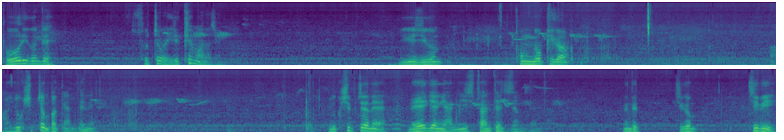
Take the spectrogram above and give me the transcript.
벌이 근데 숫자가 이렇게 많아졌나? 이게 지금 통 높이가 아, 60점밖에 안 되네. 60점에 내경이 한 23cm 정도 된다. 근데 지금 집이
